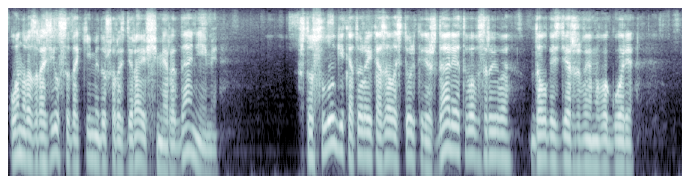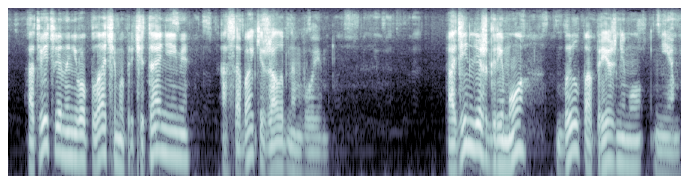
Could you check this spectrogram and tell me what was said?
он разразился такими душераздирающими рыданиями, что слуги, которые, казалось, только и ждали этого взрыва, долго сдерживаемого горя, ответили на него плачем и причитаниями, а собаки — жалобным воем. Один лишь Гримо был по-прежнему нем.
